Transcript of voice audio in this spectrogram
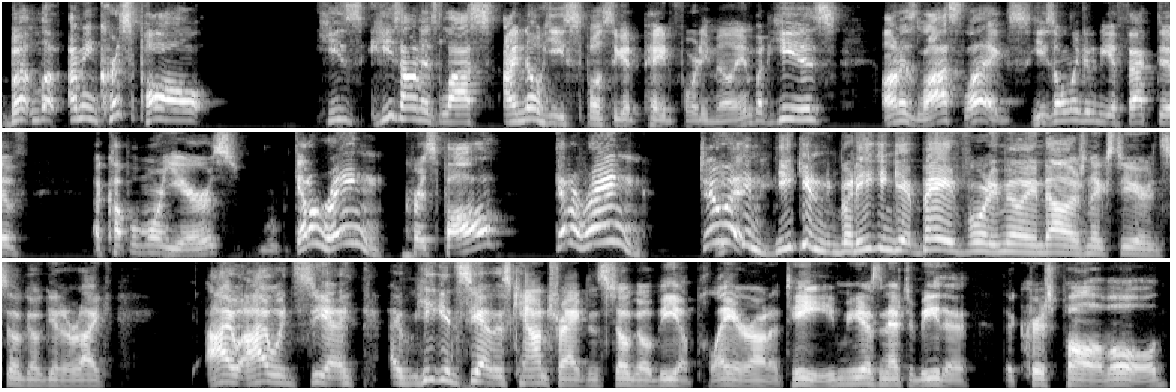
but look, I mean, Chris Paul, he's he's on his last. I know he's supposed to get paid forty million, but he is on his last legs. He's only going to be effective a couple more years. Get a ring, Chris Paul. Get a ring. Do he it. Can, he can, but he can get paid forty million dollars next year and still go get a like I I would see I, I, he can see out this contract and still go be a player on a team. He doesn't have to be the the Chris Paul of old.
